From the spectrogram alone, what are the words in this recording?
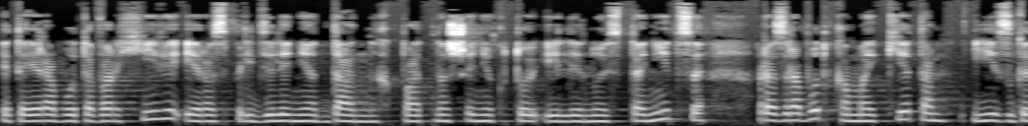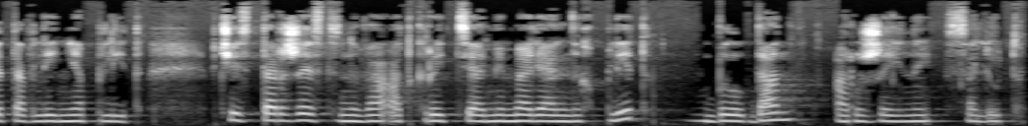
Это и работа в архиве, и распределение данных по отношению к той или иной станице, разработка макета и изготовление плит. В честь торжественного открытия мемориальных плит был дан оружейный салют.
